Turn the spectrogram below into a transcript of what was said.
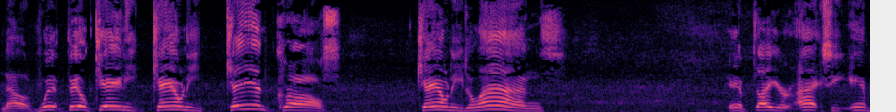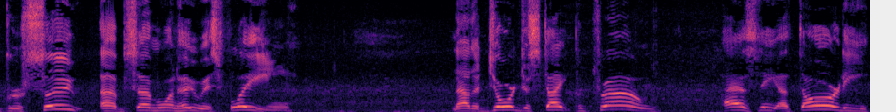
Now, Whitfield County, County can cross county lines if they are actually in pursuit of someone who is fleeing. Now, the Georgia State Patrol has the authority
